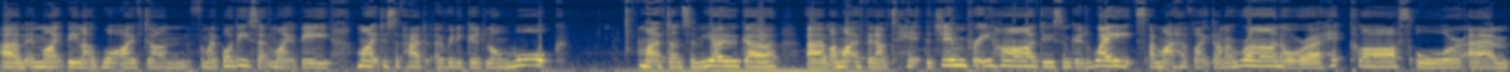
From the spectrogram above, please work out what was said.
Um, it might be like what I've done for my body. So it might be might just have had a really good long walk might have done some yoga um, I might have been able to hit the gym pretty hard do some good weights I might have like done a run or a HIIT class or um,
